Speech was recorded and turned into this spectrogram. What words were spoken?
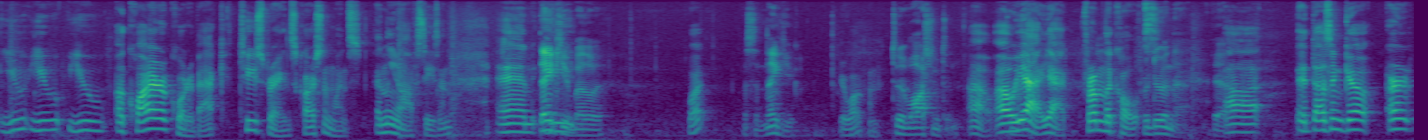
you you you acquire a quarterback, two sprains, Carson Wentz, in the offseason. and Thank he- you, by the way. What? Listen, thank you You're welcome. to Washington Oh, oh yeah, yeah, from the Colts. for doing that. Yeah. Uh, it doesn't go or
